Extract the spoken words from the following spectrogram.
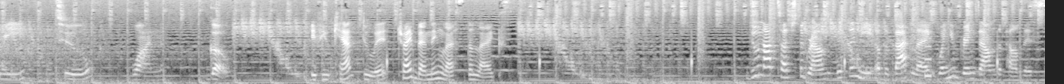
Three, two, one, go. If you can't do it, try bending less the legs. Do not touch the ground with the knee of the back leg when you bring down the pelvis.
